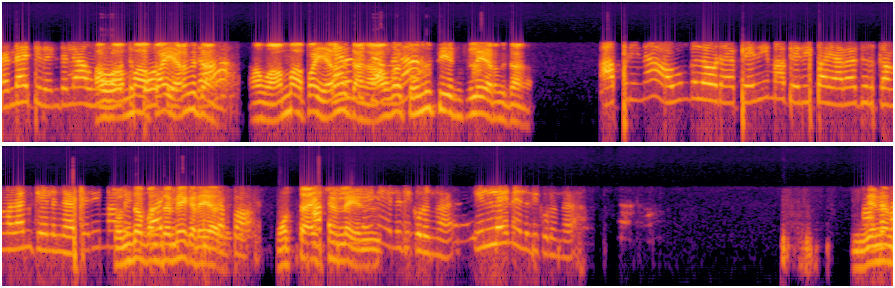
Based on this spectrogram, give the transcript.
ரெண்டாயிரத்தி ரெண்டுல அவங்க அவங்க அம்மா அப்பா இறந்துட்டாங்க. அவங்க அம்மா அப்பா இறந்துட்டாங்க. அவங்க? தொண்ணூத்தி எட்டுல இறந்துட்டாங்க. அப்படின்னா அவங்களோட பெரியம்மா பெரியப்பா யாராவது இருக்காங்களான்னு கேளுங்க. பெரியம்மா சொந்த பந்தமே கிடையாது. மொத்த ஆக்ஷன்ல எழுதி கொடுங்க. இல்லைன்னு எழுதி கொடுங்க. மேடம்?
